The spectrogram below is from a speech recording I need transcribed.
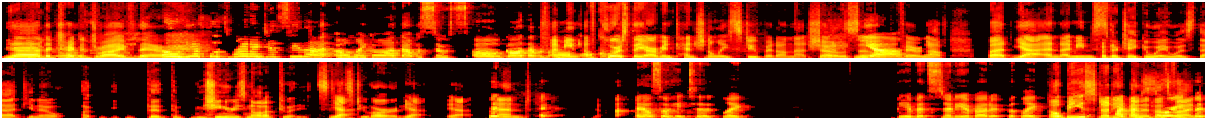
Yeah, they car. tried to drive there. Oh yes, that's right. I did see that. Oh my god, that was so. Oh god, that was. I awful. mean, of course they are intentionally stupid on that show. So yeah, fair enough. But yeah, and I mean, but their takeaway was that you know uh, the the machinery's not up to it. It's, yeah. it's too hard. Yeah, yeah, but and I, I also hate to like be a bit snooty about it, but like oh, be snooty about I'm it. Sorry, That's fine. But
